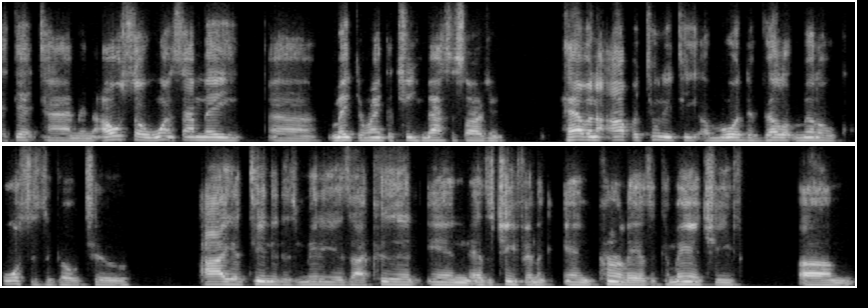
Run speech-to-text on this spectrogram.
at that time. And also once I made uh, make the rank of Chief Master Sergeant, having an opportunity of more developmental courses to go to, I attended as many as I could in as a chief and, a, and currently as a command chief. Um,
